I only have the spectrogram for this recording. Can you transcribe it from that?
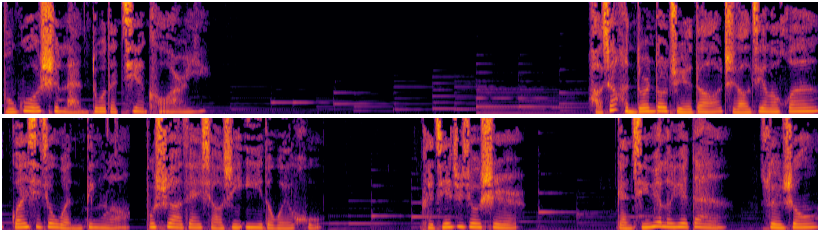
不过是懒惰的借口而已。好像很多人都觉得，只要结了婚，关系就稳定了，不需要再小心翼翼的维护。可结局就是，感情越来越淡。最终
